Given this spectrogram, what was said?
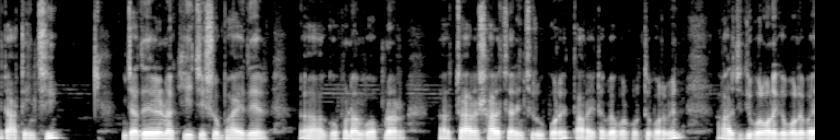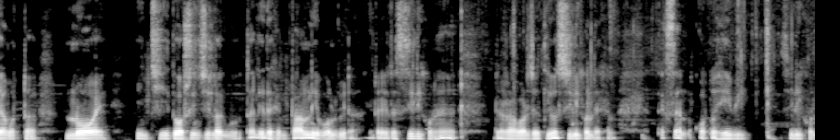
এটা আট ইঞ্চি। যাদের নাকি যেসব ভাইদের গোপনাঙ্গ আপনার চার, সাড়ে চার ইঞ্চির উপরে, তারা এটা ব্যবহার করতে পারবেন। আর যদি বলে, অনেকে বলে, ভাই, আমারটা নয়। ইঞ্চি, দশ ইঞ্চি লাগবে। তাহলে দেখেন টানলেই বলবে এটা। এটা এটা সিলিকন হ্যাঁ? এটা রাবার জাতীয় সিলিকন দেখেন। দেখছেন? কত হেভি সিলিকন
